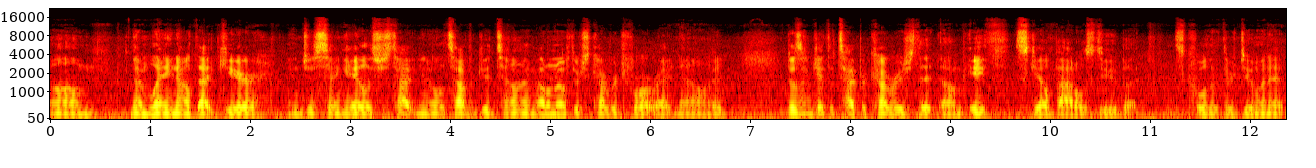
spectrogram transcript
um, them laying out that gear and just saying, hey, let's just have you know, let's have a good time. I don't know if there's coverage for it right now. It doesn't get the type of coverage that um, eighth scale battles do, but it's cool that they're doing it.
